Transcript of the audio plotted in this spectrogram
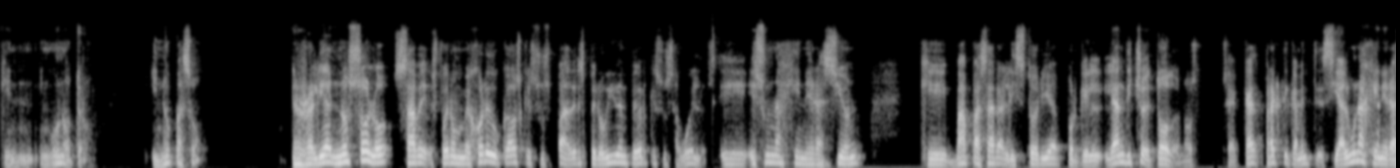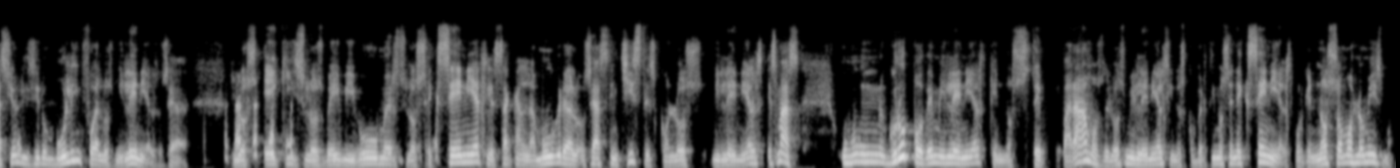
que ningún otro. Y no pasó. En realidad, no solo sabe, fueron mejor educados que sus padres, pero viven peor que sus abuelos. Eh, es una generación que va a pasar a la historia porque le han dicho de todo, ¿no? O sea, prácticamente, si alguna generación le hicieron bullying fue a los millennials, o sea, los X, los baby boomers, los exennials le sacan la mugre, o sea, hacen chistes con los millennials. Es más, hubo un grupo de millennials que nos separamos de los millennials y nos convertimos en exennials, porque no somos lo mismo.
